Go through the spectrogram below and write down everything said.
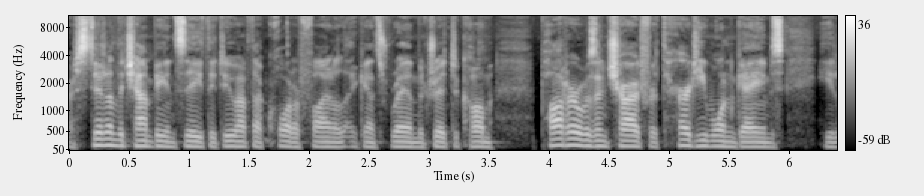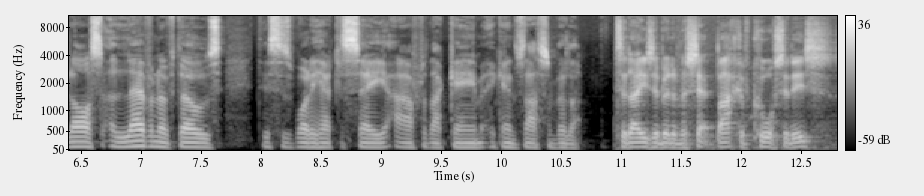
are still in the Champions League. They do have that quarter final against Real Madrid to come. Potter was in charge for 31 games. He lost 11 of those. This is what he had to say after that game against Aston Villa. Today's a bit of a setback, of course it is,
